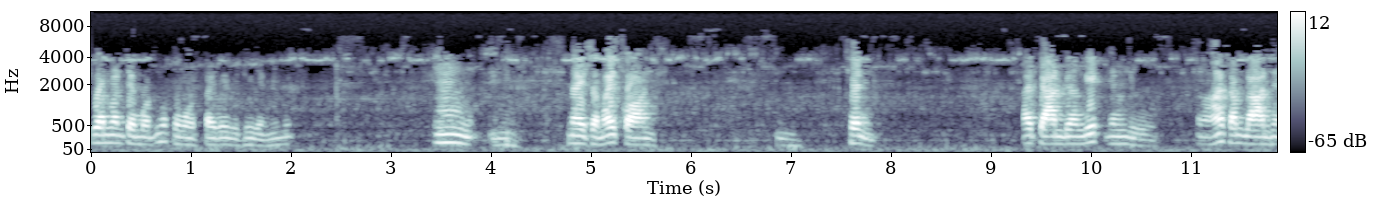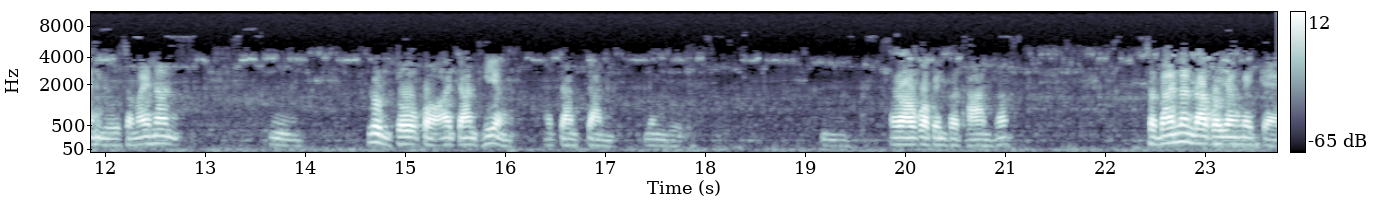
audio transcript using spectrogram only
จนมันจะหมดมันจะหมดไปในวิธีอย่างนี้ อืมในสมัยก่อนเช่น อาจารย์เดืองฤทธิ์ยังอยู่มหาสำราญยังอยู่สมัยนั้นรุ่นโตก็อาจารย์เที่ยง อาจารย์จันยังอยู่เราก็เป็นประธานครับสมัยนั้นเราก็ยังไม่แก่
